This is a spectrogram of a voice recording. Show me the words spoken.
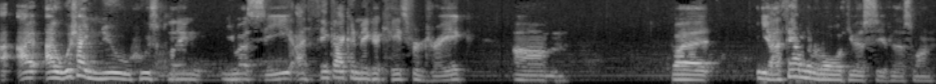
I, I wish I knew who's playing USC. I think I could make a case for Drake. Um, but yeah, I think I'm gonna roll with USC for this one.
